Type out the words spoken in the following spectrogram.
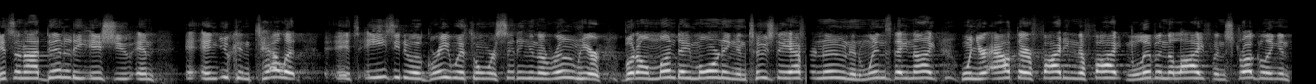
It's an identity issue, and, and you can tell it it's easy to agree with when we're sitting in the room here, but on Monday morning and Tuesday afternoon and Wednesday night, when you're out there fighting the fight and living the life and struggling and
